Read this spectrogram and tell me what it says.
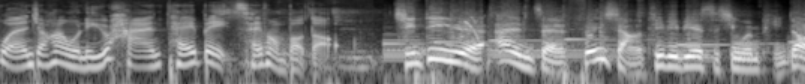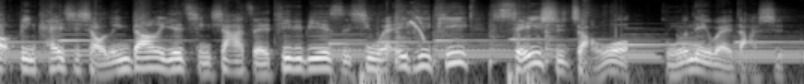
闻，交换我李玉涵台北采访报道，请订阅、按赞、分享 TVBS 新闻频道，并开启小铃铛，也请下载 TVBS 新闻 APP，随时掌握国内外大事。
